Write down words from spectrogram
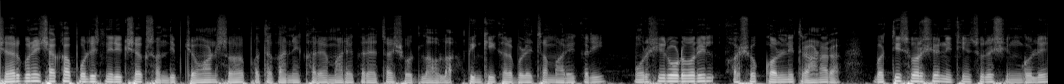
शहर गुन्हे शाखा पोलीस निरीक्षक संदीप चव्हाणसह पथकाने खऱ्या मारेकऱ्याचा शोध लावला. पिंकी खरबडेचा मारेकरी मोर्शी रोडवरील अशोक कॉलनीत राहणारा बत्तीस वर्षीय नितीन सुरेश शिंगोले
